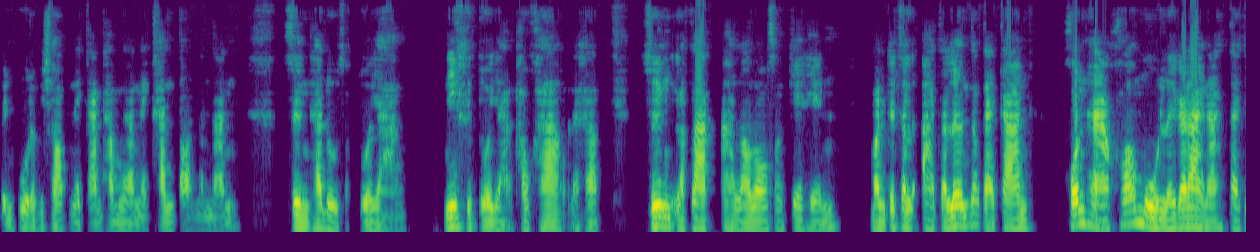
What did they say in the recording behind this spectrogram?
เป็นผู้รับผิดชอบในการทำงานในขั้นตอนนั้นๆ ซึ่งถ้าดูจากตัวอย่างนี่คือตัวอย่างคร่าวๆนะครับ ซึ่งหลักๆเราลองสังเกตเห็น มันก็จะอาจจะเริ่มตั้งแต่การค้นหาข้อมูลเลยก็ได้นะ แต่จ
